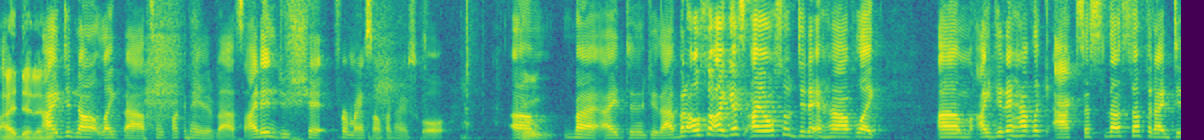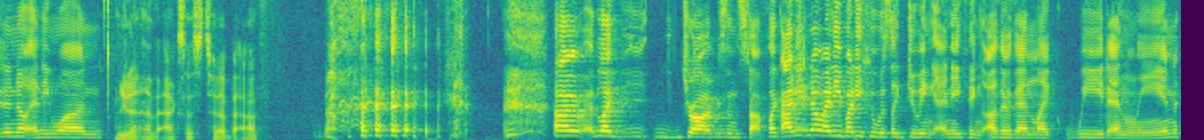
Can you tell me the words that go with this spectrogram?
I didn't. I did not like baths. I fucking hated baths. I didn't do shit for myself in high school. Um, but I didn't do that. But also, I guess I also didn't have like, um, I didn't have like access to that stuff, and I didn't know anyone. you didn't have access to a bath. uh, like drugs and stuff. Like I didn't know anybody who was like doing anything other than like weed and lean,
